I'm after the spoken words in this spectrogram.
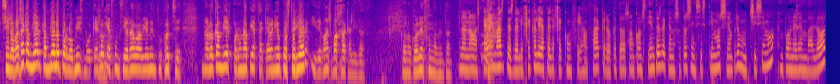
si lo vas a cambiar, cámbialo por lo mismo, que es lo que funcionaba bien en tu coche. No lo cambies por una pieza que ha venido posterior y de más baja calidad. Con lo cual es fundamental. No, no, es que además desde el eje calidad el eje confianza, creo que todos son conscientes de que nosotros insistimos siempre muchísimo en poner en valor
